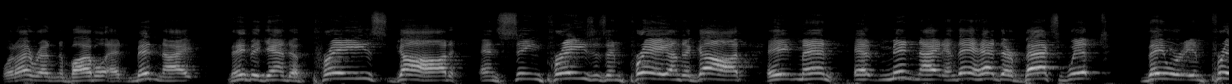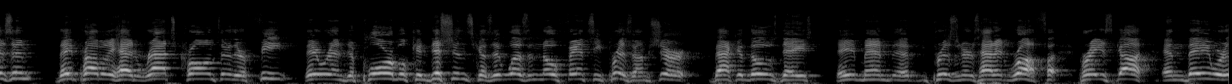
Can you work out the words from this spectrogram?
What I read in the Bible at midnight, they began to praise God and sing praises and pray unto God. Amen. At midnight, and they had their backs whipped. They were in prison. They probably had rats crawling through their feet. They were in deplorable conditions because it wasn't no fancy prison, I'm sure, back in those days. Amen. Uh, prisoners had it rough. Praise God. And they were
